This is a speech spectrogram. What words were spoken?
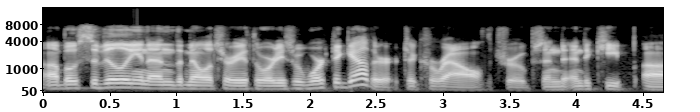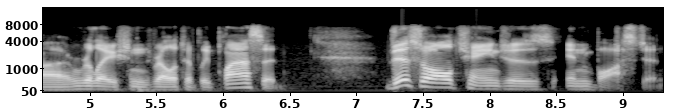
uh, both civilian and the military authorities would work together to corral the troops and, and to keep uh, relations relatively placid. This all changes in Boston.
